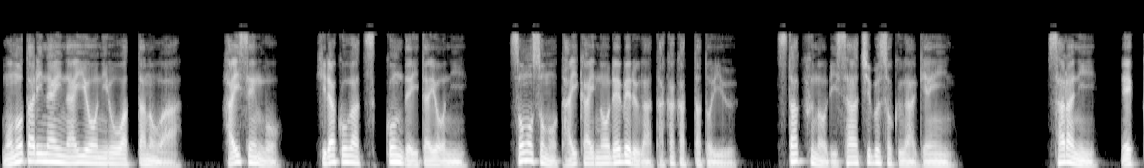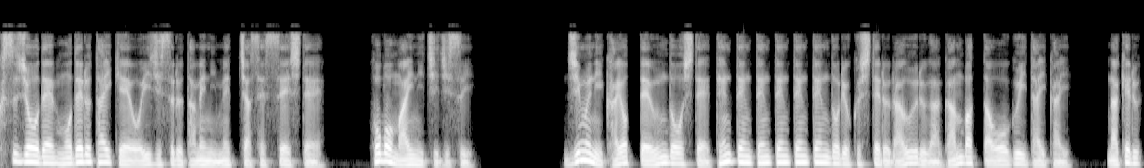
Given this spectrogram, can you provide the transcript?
物足りない内容に終わったのは、敗戦後、平子が突っ込んでいたように、そもそも大会のレベルが高かったという、スタッフのリサーチ不足が原因。さらに、X 上でモデル体型を維持するためにめっちゃ節制して、ほぼ毎日自炊。ジムに通って運動して、点々点々点々努力してるラウールが頑張った大食い大会、泣ける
